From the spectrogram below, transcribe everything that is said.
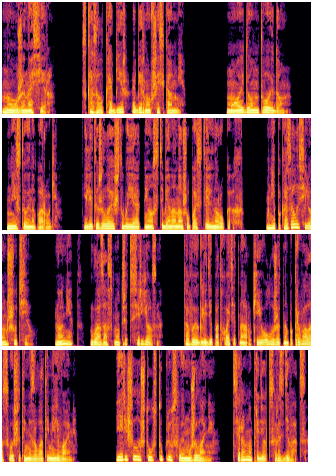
«Ну уже, Насира», — сказал Кабир, обернувшись ко мне. «Мой дом — твой дом. Не стой на пороге. Или ты желаешь, чтобы я отнес тебя на нашу постель на руках?» Мне показалось, или он шутил. Но нет, глаза смотрят серьезно. Того и гляди подхватит на руки и уложит на покрывало с вышитыми золотыми львами. Я решила, что уступлю своему желанию. Все равно придется раздеваться.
